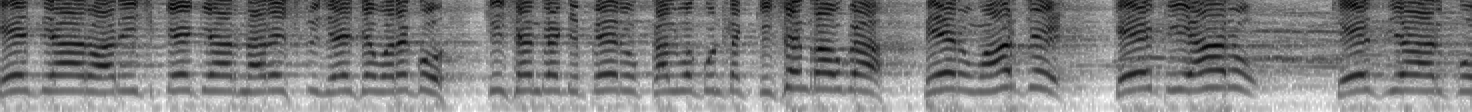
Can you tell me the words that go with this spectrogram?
కేసీఆర్ హరీష్ కేటీఆర్ అరెస్టు చేసే వరకు కిషన్ రెడ్డి పేరు కల్వకుంట్ల కిషన్ రావుగా పేరు మార్చి కేటీఆర్ కేసీఆర్కు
